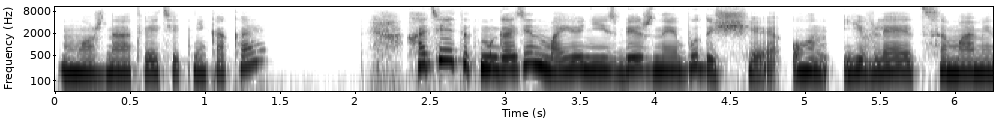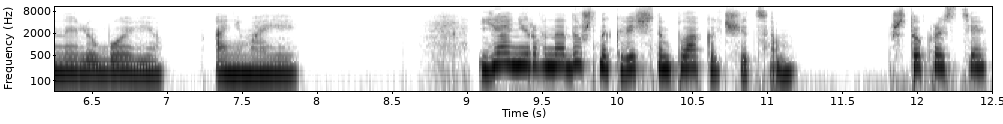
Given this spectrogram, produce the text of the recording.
Можно ответить «никакая»? Хотя этот магазин — мое неизбежное будущее, он является маминой любовью, а не моей. Я неравнодушна к вечным плакальщицам. Что, прости?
